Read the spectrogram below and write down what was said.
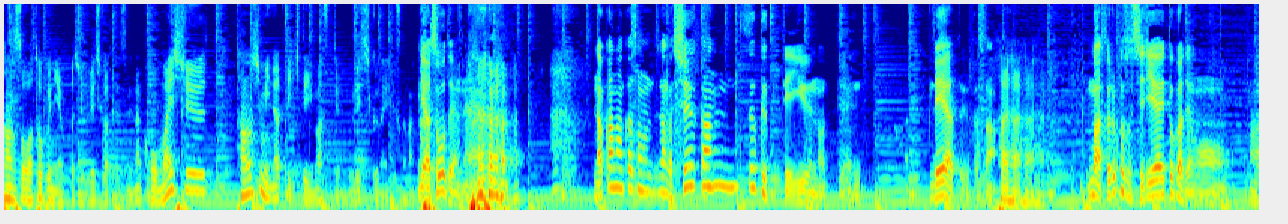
感想は特にやっぱし嬉しかったですね。なんかこう毎週楽しみになってきていますっていうの嬉しくないですか？なんか。いや、そうだよね。なかなかその、なんか習慣づくっていうのって、レアというかさ、はいはいはいはい。まあそれこそ知り合いとかでも、あの、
